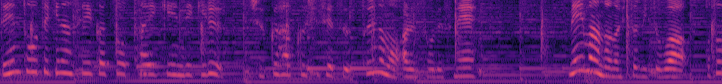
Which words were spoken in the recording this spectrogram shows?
伝統的な生活を体験できる宿泊施設というのもあるそうですね。メイマンドの人々は訪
